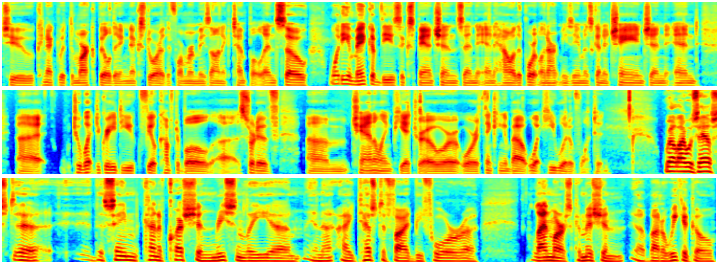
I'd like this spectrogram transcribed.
to connect with the Mark building next door, the former Masonic Temple. And so, what do you make of these expansions and, and how the Portland Art Museum is going to change? And, and uh, to what degree do you feel comfortable uh, sort of um, channeling Pietro or, or thinking about what he would have wanted? Well, I was asked uh, the same kind of question recently, um, and I, I, testified before uh, Landmarks Commission about a week ago,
